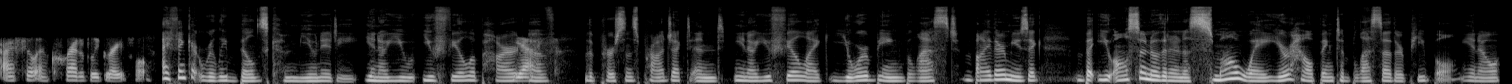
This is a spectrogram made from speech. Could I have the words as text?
I, I feel incredibly grateful I think it really builds community. You know, you you feel a part Yes. of the person's project and you know, you feel like you're being blessed by their music, but you also know that in a small way you're helping to bless other people, you know.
